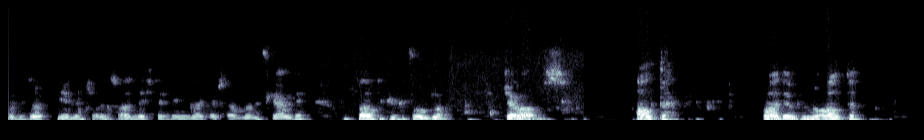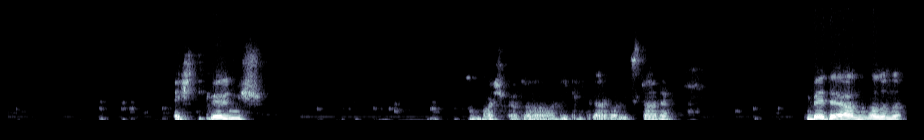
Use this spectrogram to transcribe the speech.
bölü 4 diyelim. Sonra sadeleştirdiğimizde arkadaşlar buradan 3 geldi. 36 kök 3 oldu. Cevabımız. 6. AD uzunluğu 6. Eşitlik verilmiş. Başka da diklikler var 3 tane. BDA'nın alanı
